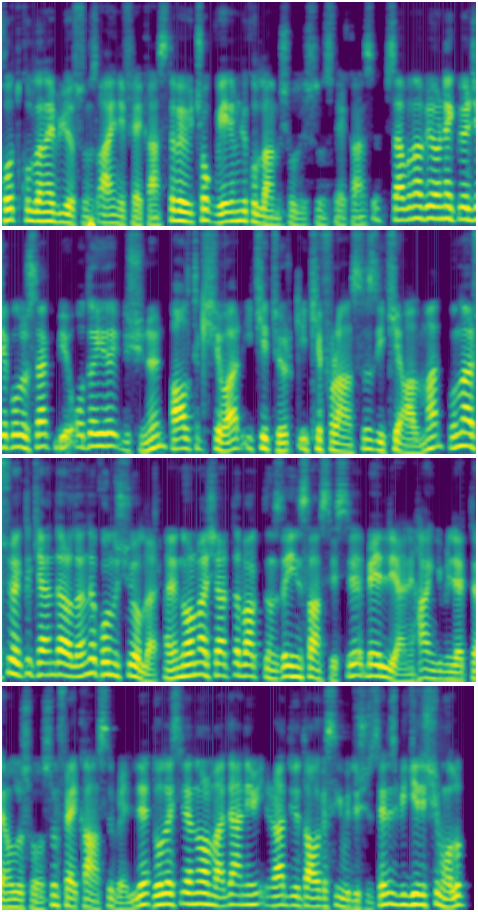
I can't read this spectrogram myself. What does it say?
kod kullanabiliyorsunuz aynı frekansta ve çok verimli kullanmış oluyorsunuz frekansı. Mesela buna bir örnek verecek olursak bir odayı düşünün. 6 kişi var. 2 Türk, 2 Fransız, 2 Alman. Bunlar sürekli kendi aralarında konuşuyorlar. Hani normal şartta baktığınızda insan sesi belli yani hangi milletten olursa olsun frekansı belli. Dolayısıyla normalde hani radyo dalgası gibi düşünseniz bir girişim olup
